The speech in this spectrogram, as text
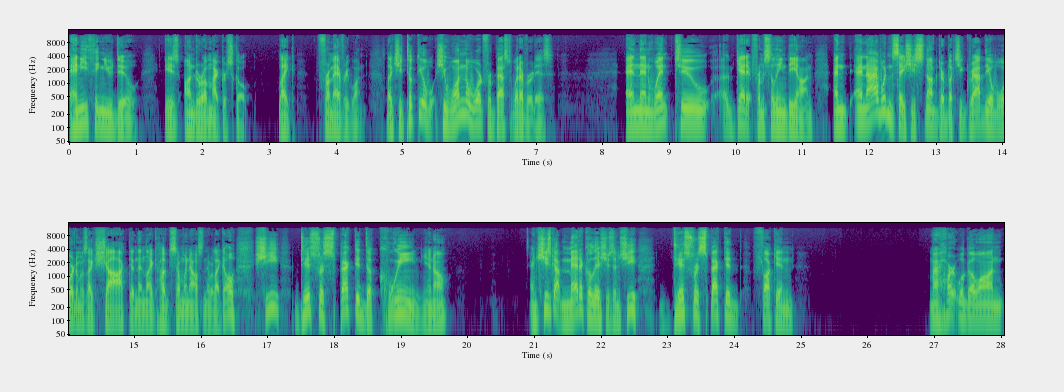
anything you do is under a microscope, like from everyone. Like she took the she won an award for best whatever it is, and then went to uh, get it from Celine Dion. And and I wouldn't say she snubbed her, but she grabbed the award and was like shocked, and then like hugged someone else, and they were like, "Oh, she disrespected the queen," you know. And she's got medical issues, and she disrespected fucking. My heart will go on,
